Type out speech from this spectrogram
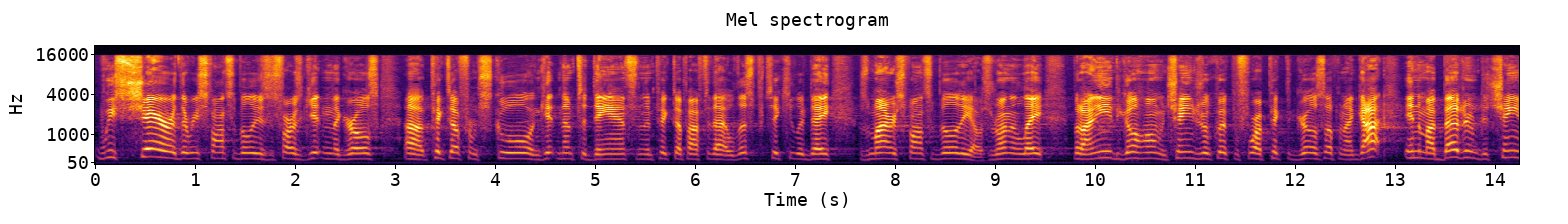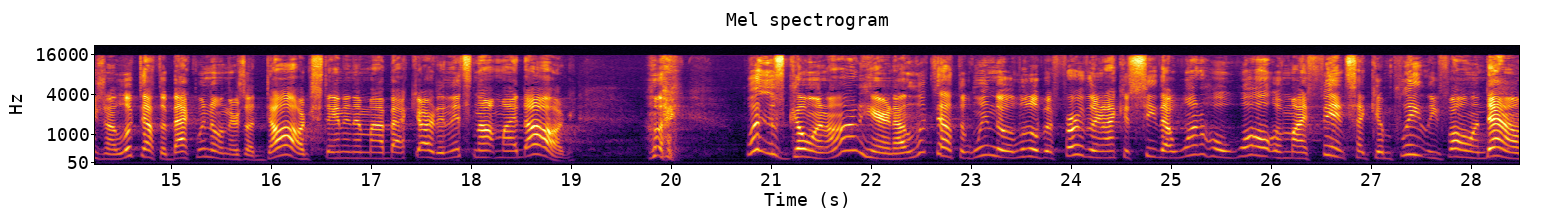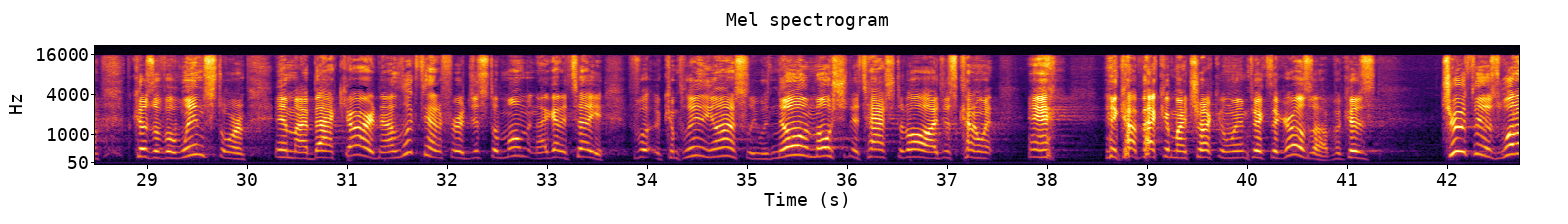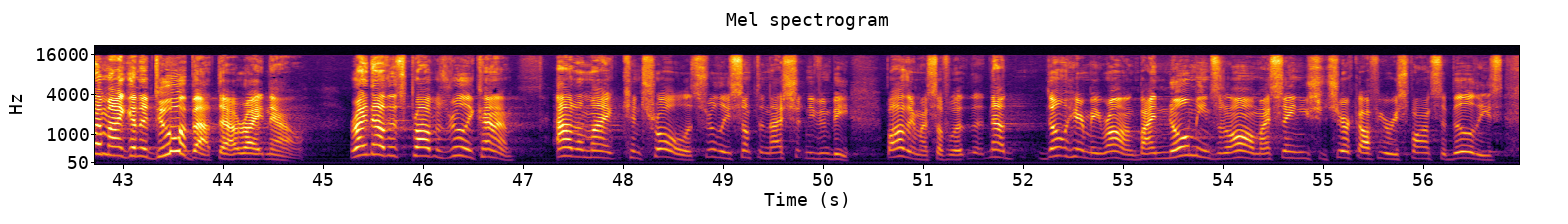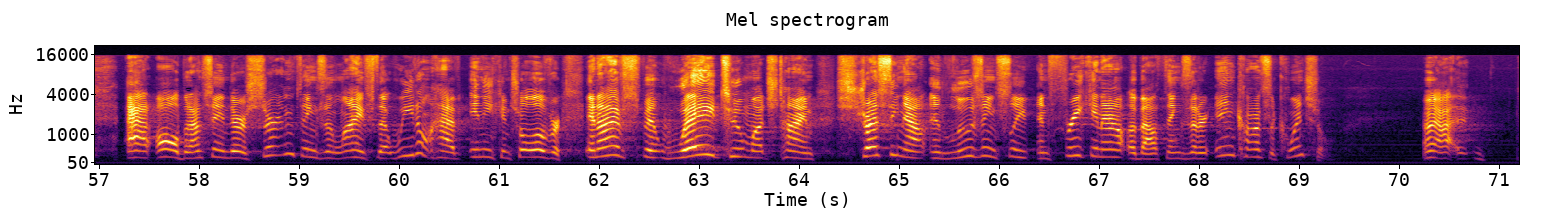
we share the responsibilities as far as getting the girls uh, picked up from school and getting them to dance and then picked up after that. Well, this particular day was my responsibility. I was running late, but I needed to go home and change real quick before I picked the girls up. And I got into my bedroom to change, and I looked out the back window, and there's a dog standing in my backyard, and it's not my dog. like, what is going on here? And I looked out the window a little bit further and I could see that one whole wall of my fence had completely fallen down because of a windstorm in my backyard. And I looked at it for just a moment and I got to tell you, completely honestly, with no emotion attached at all, I just kind of went, eh, and got back in my truck and went and picked the girls up because truth is, what am I going to do about that right now? Right now, this problem is really kind of out of my control. It's really something I shouldn't even be bothering myself with. Now, don't hear me wrong. By no means at all am I saying you should shirk off your responsibilities at all, but I'm saying there are certain things in life that we don't have any control over. And I have spent way too much time stressing out and losing sleep and freaking out about things that are inconsequential. I mean, I,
